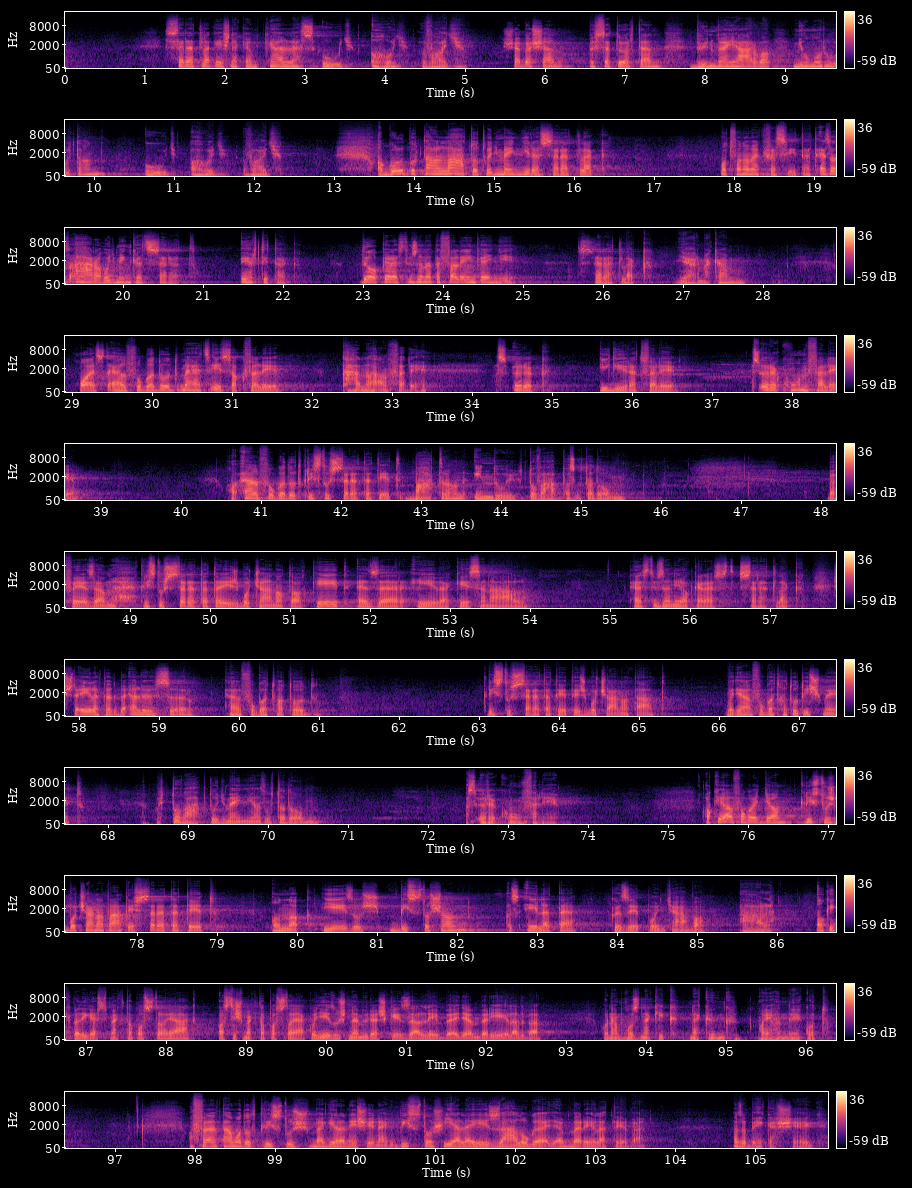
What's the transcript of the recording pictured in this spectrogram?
Szeretlek, és nekem kell lesz úgy, ahogy vagy. Sebesen, összetörten, bűnben járva, nyomorultan, úgy, ahogy vagy. A Golgotán látod, hogy mennyire szeretlek, ott van a megfeszített. Ez az ára, hogy minket szeret. Értitek? De a kereszt üzenete felénk ennyi. Szeretlek, gyermekem. Ha ezt elfogadod, mehetsz észak felé, Kánaán felé, az örök ígéret felé, az örök hon felé. Ha elfogadod Krisztus szeretetét, bátran indulj tovább az utadon. Befejezem, Krisztus szeretete és bocsánata két ezer éve készen áll. Ezt üzeni a kereszt, szeretlek, és te életedbe először elfogadhatod Krisztus szeretetét és bocsánatát, vagy elfogadhatod ismét, hogy tovább tudj menni az utadom az örök hón felé. Aki elfogadja Krisztus bocsánatát és szeretetét, annak Jézus biztosan az élete középpontjába áll. Akik pedig ezt megtapasztalják, azt is megtapasztalják, hogy Jézus nem üres kézzel lép be egy emberi életbe, hanem hoz nekik, nekünk ajándékot. A feltámadott Krisztus megjelenésének biztos jele és záloga egy ember életébe, az a békesség.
